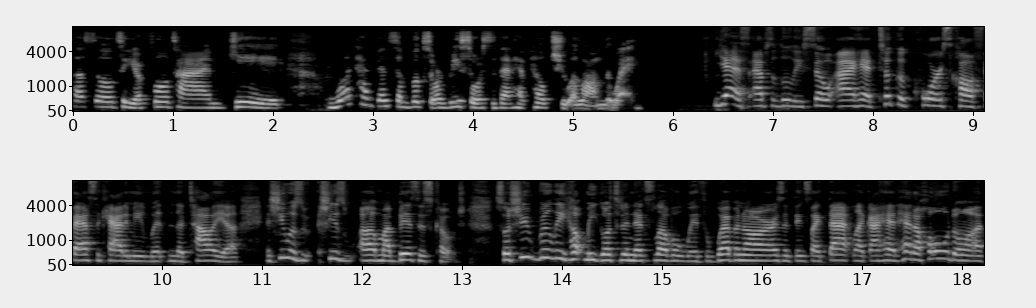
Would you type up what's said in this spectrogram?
hustle to your full-time gig, what have been some books or resources that have helped you along the way? Yes, absolutely. So I had took a course called Fast Academy with Natalia, and she was she's uh, my business coach. So she really helped me go to the next level with webinars and things like that. Like I had had a hold on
